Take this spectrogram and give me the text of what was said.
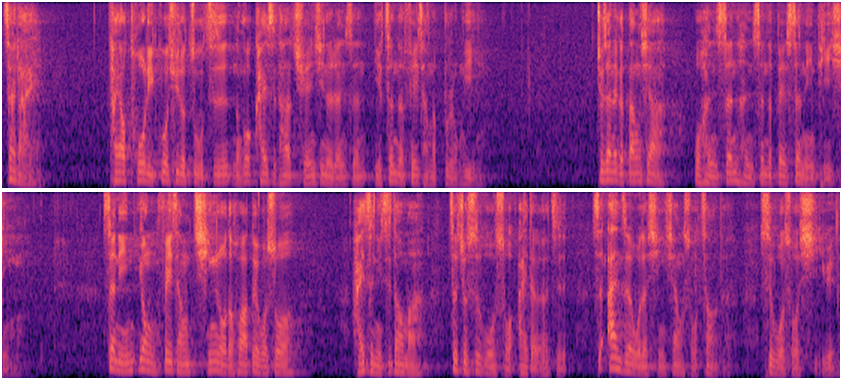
再来，他要脱离过去的组织，能够开始他全新的人生，也真的非常的不容易。”就在那个当下。我很深很深的被圣灵提醒，圣灵用非常轻柔的话对我说：“孩子，你知道吗？这就是我所爱的儿子，是按着我的形象所造的，是我所喜悦的。”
